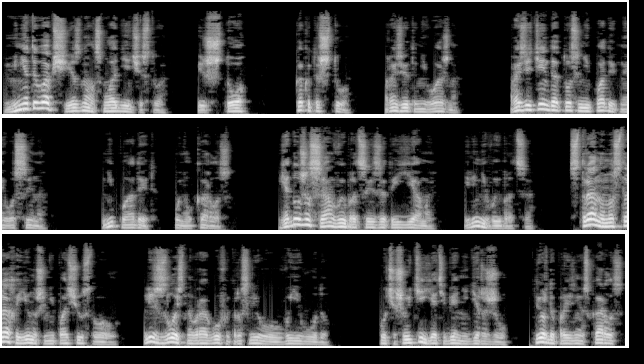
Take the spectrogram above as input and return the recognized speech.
Меня ты вообще знал с младенчества. И что? Как это что? Разве это не важно? Разве тень Датоса не падает на его сына? Не падает, понял Карлос. Я должен сам выбраться из этой ямы. Или не выбраться. Странно, но страха юноша не почувствовал. Лишь злость на врагов и трусливого воеводу. Хочешь уйти, я тебя не держу твердо произнес Карлос,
